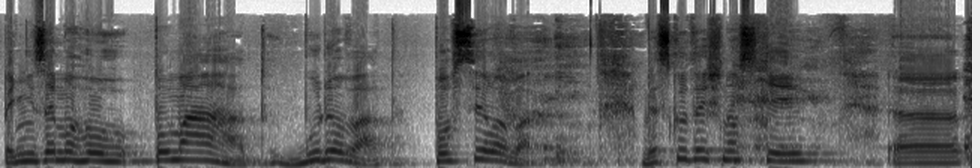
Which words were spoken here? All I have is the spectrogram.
Peníze mohou pomáhat, budovat, posilovat. Ve skutečnosti eh,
